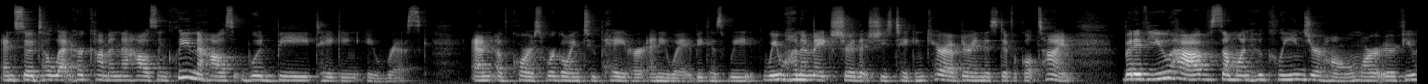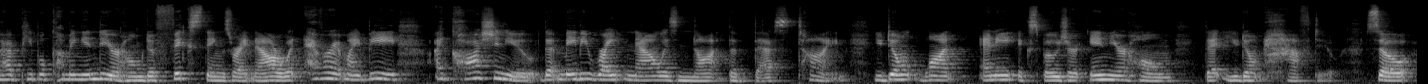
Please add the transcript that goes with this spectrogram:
And so to let her come in the house and clean the house would be taking a risk. And of course, we're going to pay her anyway because we, we want to make sure that she's taken care of during this difficult time. But if you have someone who cleans your home, or if you have people coming into your home to fix things right now, or whatever it might be, I caution you that maybe right now is not the best time. You don't want any exposure in your home that you don't have to. So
